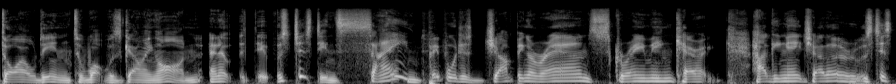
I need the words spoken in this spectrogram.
dialed in to what was going on and it it was just insane people were just jumping around screaming car- hugging each other it was just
